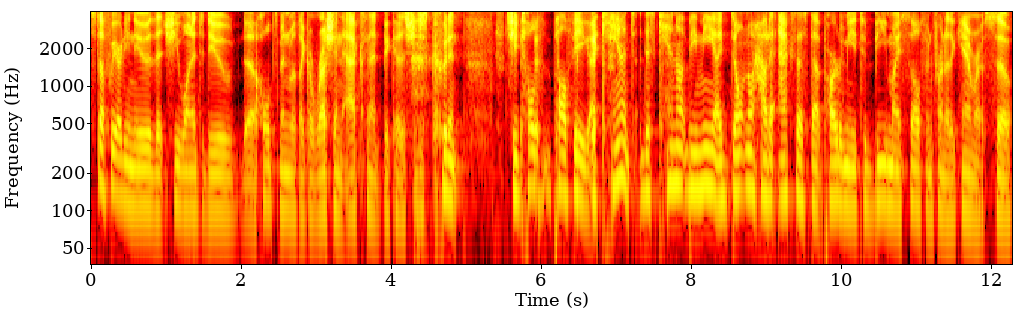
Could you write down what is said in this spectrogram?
stuff we already knew that she wanted to do uh, Holtzmann with like a Russian accent because she just couldn't. She told Paul Feig, "I can't. This cannot be me. I don't know how to access that part of me to be myself in front of the camera." So.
